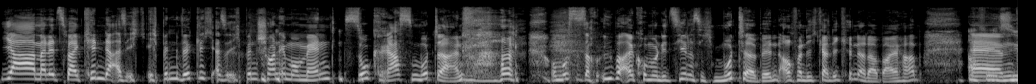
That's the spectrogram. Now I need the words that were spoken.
ja, meine zwei Kinder. Also ich, ich bin wirklich, also ich bin schon im Moment so krass Mutter einfach und muss das auch überall kommunizieren, dass ich Mutter bin, auch wenn ich keine Kinder dabei habe. Ähm,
